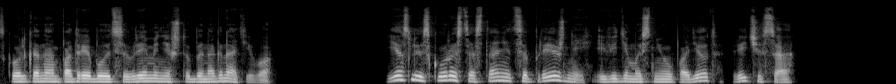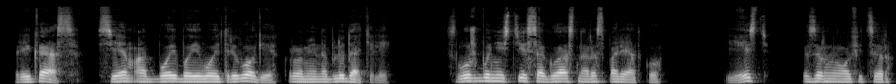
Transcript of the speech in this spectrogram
Сколько нам потребуется времени, чтобы нагнать его? Если скорость останется прежней и видимость не упадет, три часа. Приказ. Всем отбой боевой тревоги, кроме наблюдателей. Службу нести согласно распорядку. Есть, козырнул офицер.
